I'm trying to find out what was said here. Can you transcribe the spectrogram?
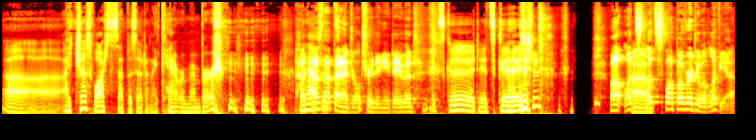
uh, I just watched this episode and I can't remember. How, how's happened? that Benadryl treating you, David? it's good. It's good. Well, let's Uh, let's swap over to Olivia.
